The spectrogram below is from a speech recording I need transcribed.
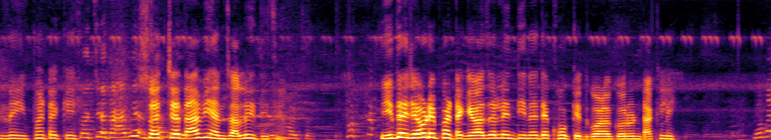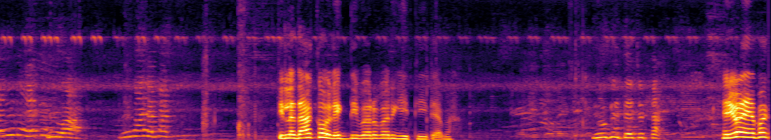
नाही फटाके. स्वच्छता अभियान चालू आहे. तिथे. इथं जेवढे फटाके वाजवले तिनं त्या खोक्यात गोळा करून टाकले. तिला दाखवले ती बरोबर घेते त्या बा हे बघ,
